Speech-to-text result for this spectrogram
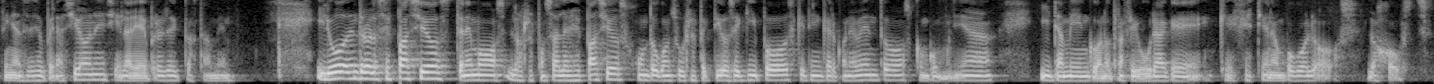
finanzas y operaciones y el área de proyectos también. Y luego dentro de los espacios tenemos los responsables de espacios junto con sus respectivos equipos que tienen que ver con eventos, con comunidad y también con otra figura que, gestiona un poco los, los hosts.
